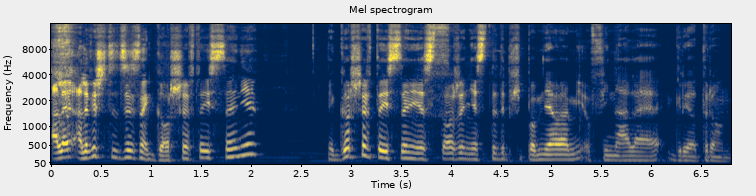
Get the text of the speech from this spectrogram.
ale, ale wiesz, co jest najgorsze w tej scenie? Najgorsze w tej scenie jest to, że niestety przypomniała mi o finale Gry o Tron.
